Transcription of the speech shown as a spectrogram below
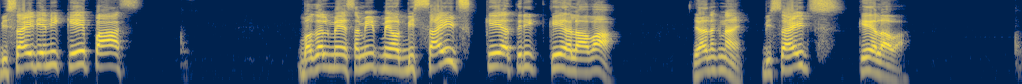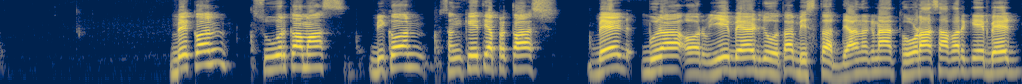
बिसाइड यानी के पास, बगल में, समीप में और बिसाइड्स के अतिरिक्त के अलावा ध्यान रखना है बिसाइड्स के अलावा। बेकन सुअर का मांस बिकॉन संकेत या प्रकाश बेड बुरा और ये बेड जो होता है, बिस्तर। ध्यान रखना है थोड़ा सा फ़र्क है बेड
